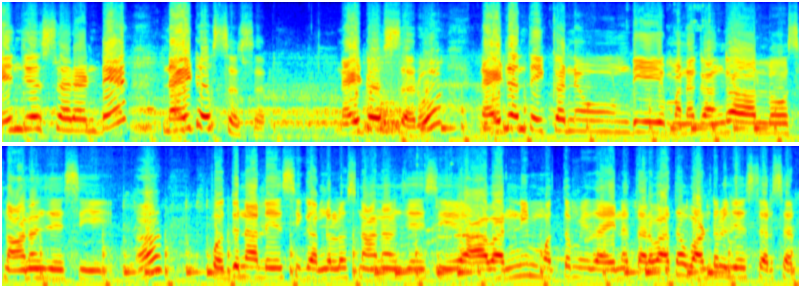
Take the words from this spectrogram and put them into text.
ఏం చేస్తారంటే నైట్ వస్తారు సార్. నైట్ వస్తారు. నైట్ అంతా ఇక్కడనే ఉండి మన గంగలో స్నానం చేసి పొద్దున లేసి గంగలో స్నానం చేసి అవన్నీ మొత్తం ఇది అయిన తర్వాత వంటలు చేస్తారు సార్.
